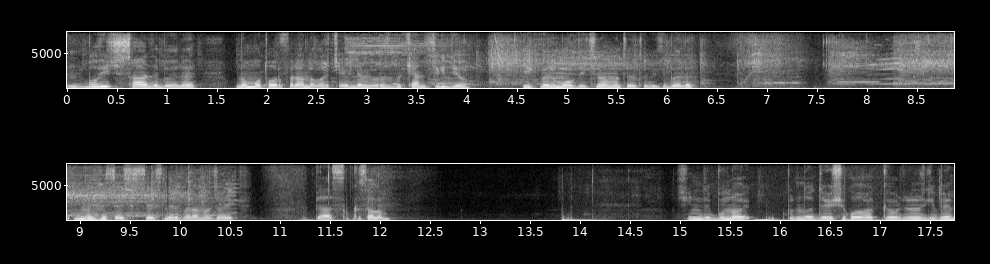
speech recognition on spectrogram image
bu hiç sade böyle. Bunda motor falan da var. Hiç ellemiyoruz. Bu kendisi gidiyor. İlk bölüm olduğu için anlatıyor tabii ki böyle. Ses, sesleri falan acayip. Biraz kısalım. Şimdi bunu bunda değişik olarak gördüğünüz gibi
